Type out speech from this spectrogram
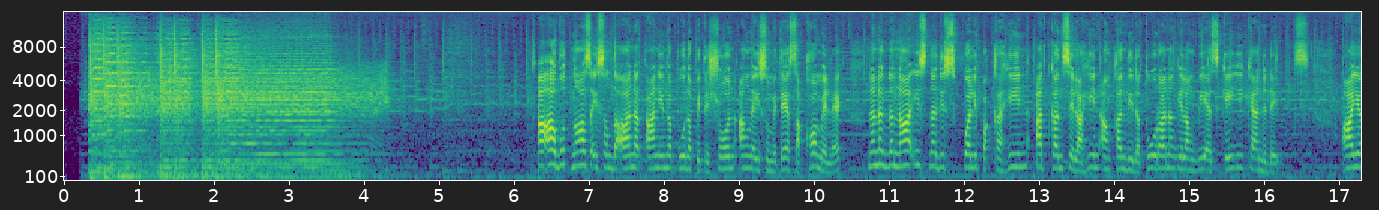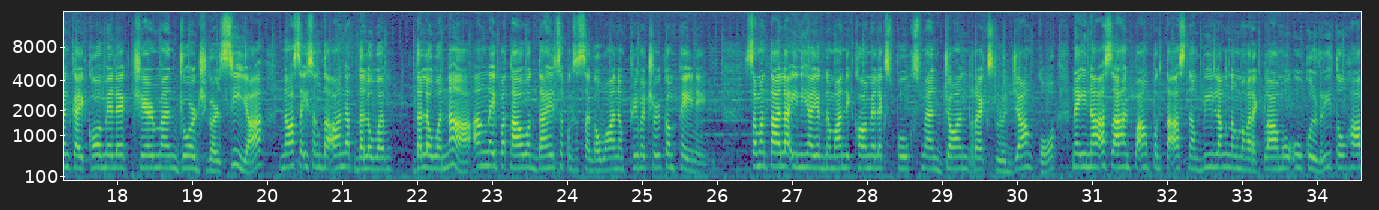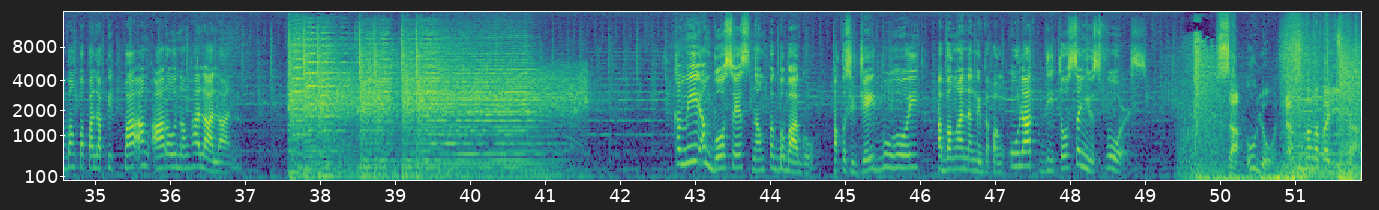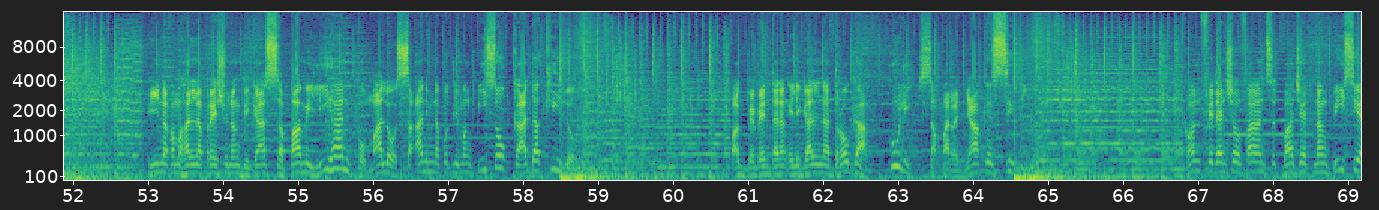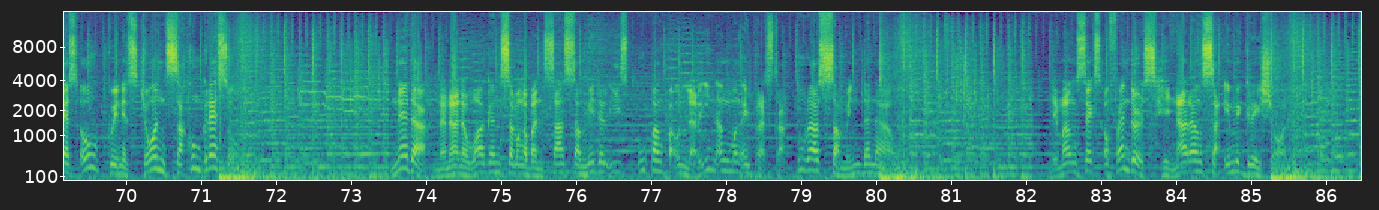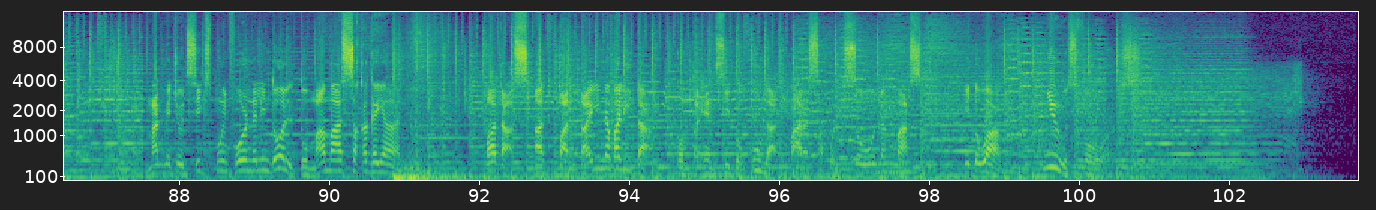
Aabot na sa isang daan at anim na po na petisyon ang naisumite sa COMELEC na nagnanais na diskwalipakahin at kanselahin ang kandidatura ng ilang BSKE candidates. Ayon kay COMELEC Chairman George Garcia, nasa isang daan at dalawa, dalawa na ang naipatawag dahil sa pagsasagawa ng premature campaigning. Samantala, inihayag naman ni COMELEC spokesman John Rex Lujanco na inaasahan pa ang pagtaas ng bilang ng mga reklamo ukol rito habang papalapit pa ang araw ng halalan. Kami ang boses ng pagbabago. Ako si Jade Buhoy. Abangan ang iba pang ulat dito sa News Force. Sa ulo ng mga balita. Pinakamahal na presyo ng bigas sa pamilihan pumalo sa 65 piso kada kilo. Pagbebenta ng ilegal na droga huli sa Paranaque City. Confidential funds at budget ng PCSO kwinestyon sa Kongreso. NEDA nananawagan sa mga bansa sa Middle East upang paunlarin ang mga infrastruktura sa Mindanao. Limang sex offenders hinarang sa immigration. Magnitude 6.4 na lindol tumama sa Cagayan. Patas at pantay na balita, komprehensibong ulat para sa pulso ng masa. Ito ang News 4.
